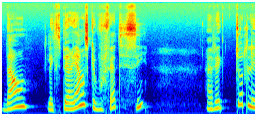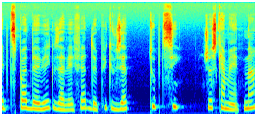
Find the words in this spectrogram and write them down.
Donc, l'expérience que vous faites ici, avec tous les petits pas de bébé que vous avez faits depuis que vous êtes tout petit jusqu'à maintenant,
